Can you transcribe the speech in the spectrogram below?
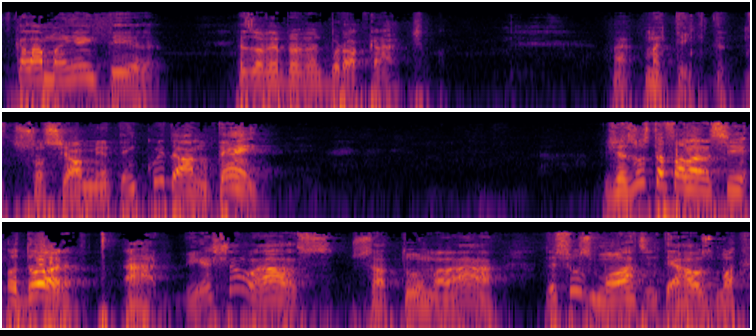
Fica lá a manhã inteira, resolvendo problema burocrático. Né? Mas tem que, socialmente tem que cuidar, não tem? Jesus está falando assim, ô Dora, ah, deixa lá sua turma lá, deixa os mortos enterrar os mortos.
